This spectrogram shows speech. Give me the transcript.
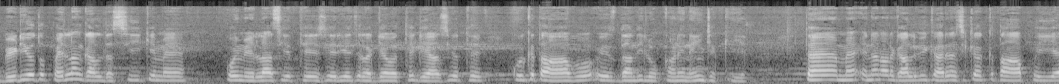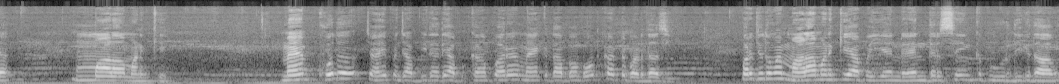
ਵੀਡੀਓ ਤੋਂ ਪਹਿਲਾਂ ਗੱਲ ਦੱਸੀ ਕਿ ਮੈਂ ਕੋਈ ਮੇਲਾ ਸੀ ਇੱਥੇ, ਇਸ ਏਰੀਆ 'ਚ ਲੱਗਿਆ, ਉੱਥੇ ਗਿਆ ਸੀ ਉੱਥੇ, ਕੋਈ ਕਿਤਾਬ ਇਸਦਾਂ ਦੀ ਲੋਕਾਂ ਨੇ ਨਹੀਂ ਚੱਕੀ ਹੈ। ਤਾਂ ਮੈਂ ਇਹਨਾਂ ਨਾਲ ਗੱਲ ਵੀ ਕਰ ਰਿਹਾ ਸੀ ਕਿ ਕਿਤਾਬ ਪਈ ਹੈ, ਮਾਲਾ ਮਣ ਕੇ। ਮੈਂ ਖੁਦ ਚਾਹੇ ਪੰਜਾਬੀ ਦਾ ਅਧਿਆਪਕ ਹਾਂ, ਪਰ ਮੈਂ ਕਿਤਾਬਾਂ ਬਹੁਤ ਘੱਟ ਪੜ੍ਹਦਾ ਸੀ। ਪਰ ਜਦੋਂ ਮੈਂ ਮਾਲਾ ਮਣ ਕੇ ਆ ਪਈ ਹੈ, ਨਰਿੰਦਰ ਸਿੰਘ ਕਪੂਰ ਦੀ ਕਿਤਾਬ,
